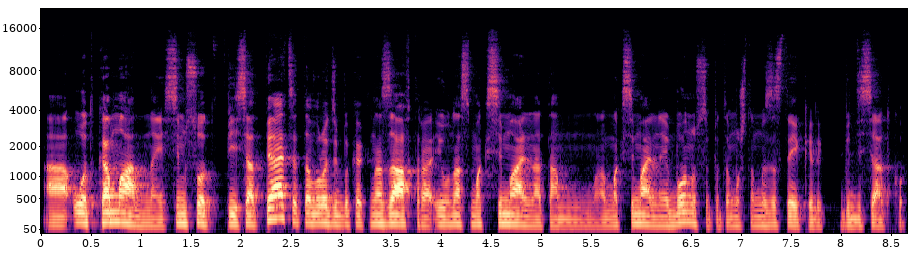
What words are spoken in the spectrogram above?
а, от командной 755, это вроде бы как на завтра, и у нас максимально там, максимальные бонусы, потому что мы застейкали как бы десятку.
